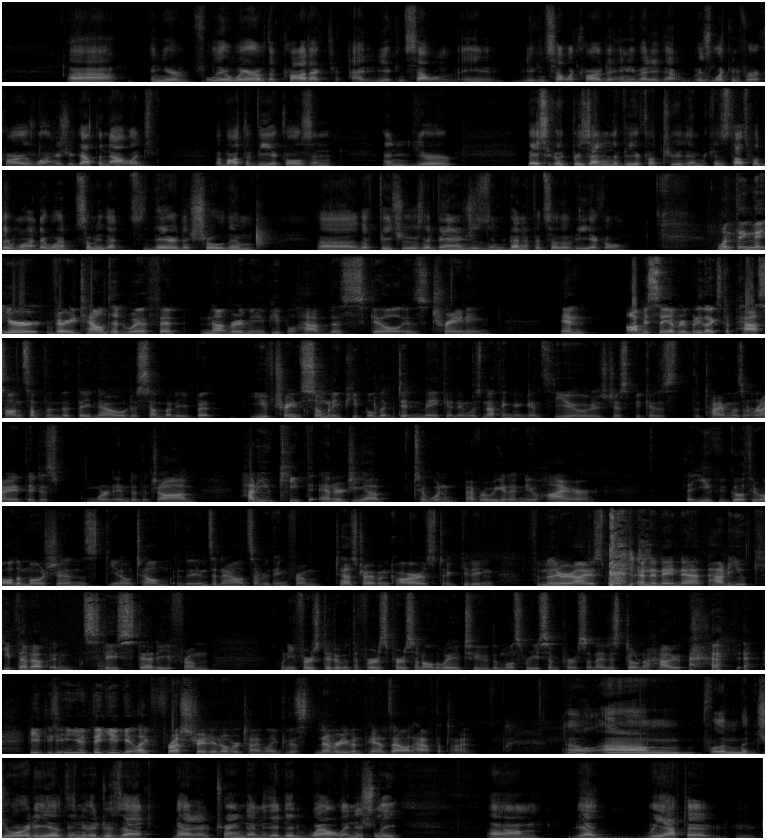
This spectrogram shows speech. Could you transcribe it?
uh, and you're fully aware of the product, you can sell them. You, you can sell a car to anybody that is looking for a car as long as you got the knowledge about the vehicles and and you're basically presenting the vehicle to them because that's what they want. They want somebody that's there to show them uh, the features, advantages, and benefits of the vehicle. One thing that you're very talented with that not very many people have this skill is training. And obviously everybody likes to pass on something that they know to somebody, but you've trained so many people that didn't make it and it was nothing against you. It was just because the time wasn't right, they just weren't into the job. How do you keep the energy up to whenever we get a new hire that you could go through all the motions, you know, tell them the ins and outs, everything from test driving cars to getting familiarized with NNA net. How do you keep that up and stay steady from when you first did it with the first person all the way to the most recent person? I just don't know how. you you'd think you'd get like frustrated over time. Like this never even pans out half the time. Well, um, for the majority of the individuals that, that I've trained, I mean, they did well initially. Um, yeah, we have to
